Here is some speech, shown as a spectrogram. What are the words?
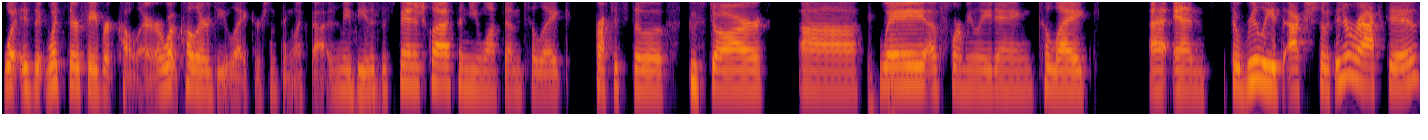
what is it what's their favorite color or what color do you like or something like that and maybe this is spanish class and you want them to like practice the gustar uh way of formulating to like uh, and so really it's actually so it's interactive.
